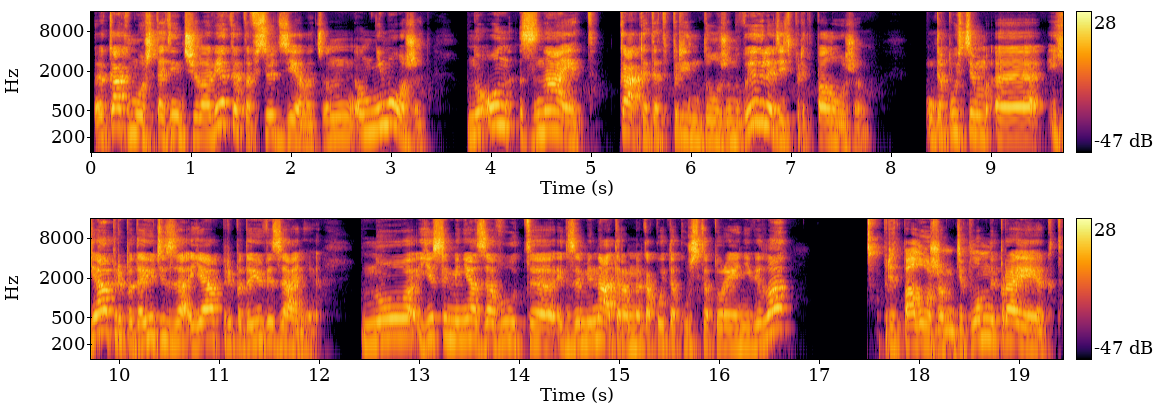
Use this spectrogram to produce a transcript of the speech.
Как может один человек это все делать? Он, он не может. Но он знает, как этот принт должен выглядеть, предположим. Допустим, э, я преподаю, дизай... я преподаю вязание – но если меня зовут э, экзаменатором на какой-то курс, который я не вела, предположим, дипломный проект,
